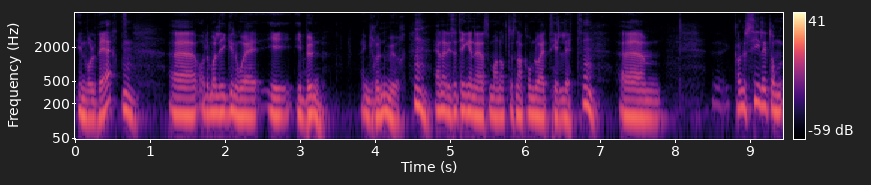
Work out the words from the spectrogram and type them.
involvert. Mm. Eh, og det må ligge noe i, i bunn. En grunnmur. Mm. En av disse tingene som man ofte snakker om, da er tillit. Um, kan du si litt om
